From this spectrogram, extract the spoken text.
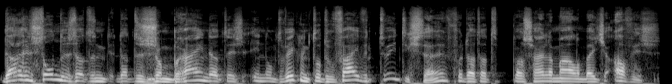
Daarin stond dus dat, een, dat dus zo'n brein dat is in ontwikkeling tot hoe 25ste, hè, voordat dat pas helemaal een beetje af is.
